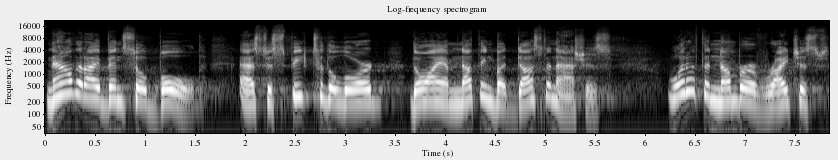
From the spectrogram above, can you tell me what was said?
Now that I have been so bold as to speak to the Lord, though I am nothing but dust and ashes, what if the number of righteous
